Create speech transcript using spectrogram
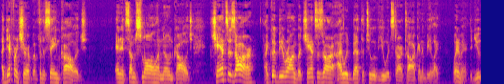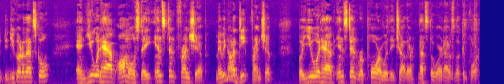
a different shirt but for the same college and it's some small unknown college. Chances are i could be wrong but chances are i would bet the two of you would start talking and be like wait a minute did you did you go to that school? And you would have almost a instant friendship maybe not a deep friendship but you would have instant rapport with each other. That's the word i was looking for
